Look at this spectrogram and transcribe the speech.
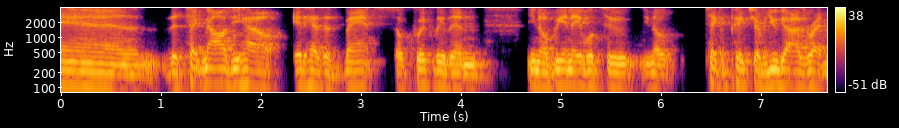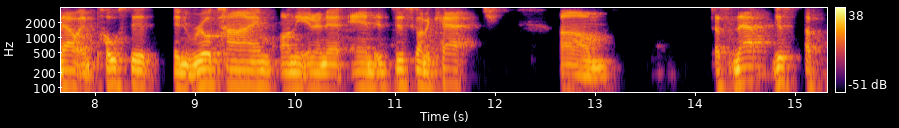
and the technology how it has advanced so quickly then you know being able to you know take a picture of you guys right now and post it in real time on the internet and it's just going to catch um, a snap just a,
